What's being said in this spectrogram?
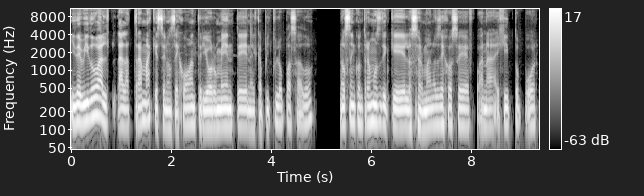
Y debido a la trama que se nos dejó anteriormente en el capítulo pasado, nos encontramos de que los hermanos de José van a Egipto por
